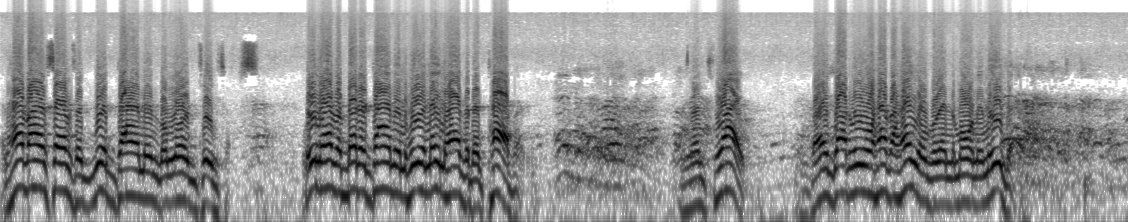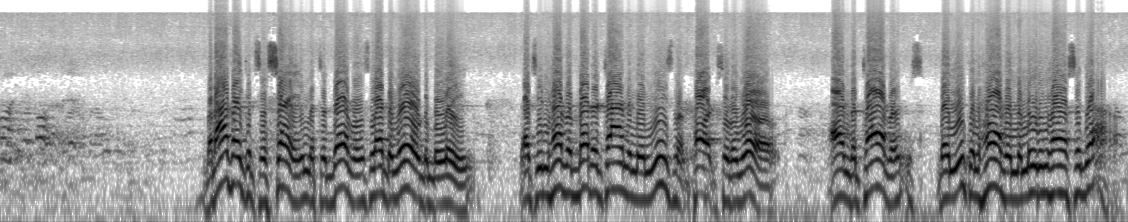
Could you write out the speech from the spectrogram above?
and have ourselves a good time in the Lord Jesus. We can have a better time in here than they have at a tavern. That's right. Thank God we won't have a hangover in the morning either. But I think it's a shame that the devils led the world to believe that you can have a better time in the amusement parks of the world and the taverns than you can have in the meeting house of God.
